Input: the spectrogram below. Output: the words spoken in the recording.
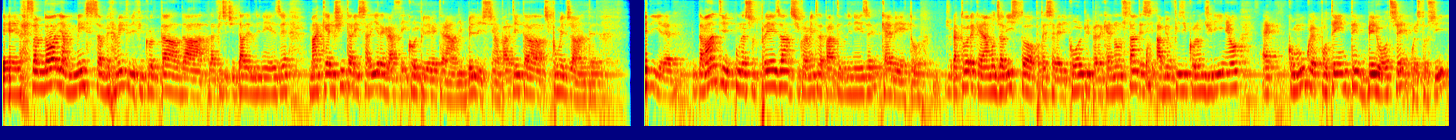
E la Sampdoria messa veramente in difficoltà dalla fisicità dell'Udinese, ma che è riuscita a risalire grazie ai colpi dei veterani. Bellissima, partita spumeggiante. Che dire, davanti una sorpresa sicuramente da parte dell'Udinese che è Beto, giocatore che avevamo già visto potesse avere i colpi perché nonostante abbia un fisico longilineo è comunque potente, veloce, questo sì,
